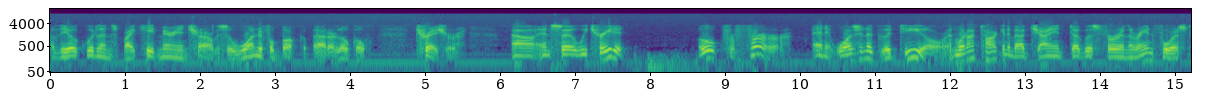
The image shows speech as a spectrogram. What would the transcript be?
of the Oak Woodlands by Kate Marianchild is a wonderful book about our local treasure. Uh, and so we traded oak for fir, and it wasn't a good deal. And we're not talking about giant Douglas fir in the rainforest.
